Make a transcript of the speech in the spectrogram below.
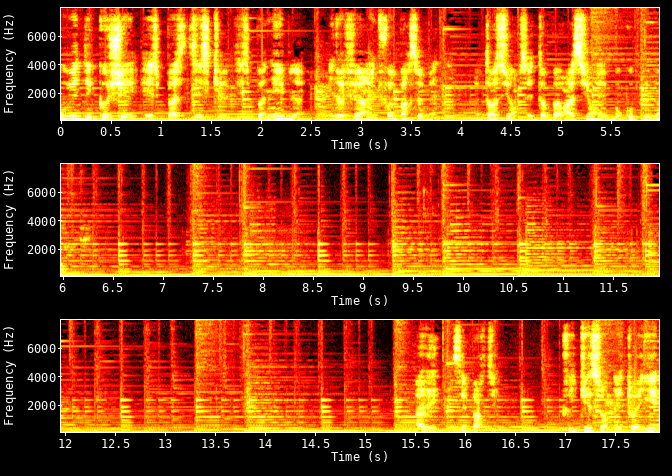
Pouvez décocher espace disque disponible et le faire une fois par semaine. Attention, cette opération est beaucoup plus longue. Allez, c'est parti. Cliquez sur nettoyer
